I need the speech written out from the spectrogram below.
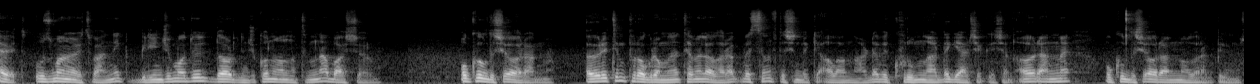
Evet, uzman öğretmenlik 1. modül 4. konu anlatımına başlıyorum. Okul dışı öğrenme. Öğretim programını temel alarak ve sınıf dışındaki alanlarda ve kurumlarda gerçekleşen öğrenme okul dışı öğrenme olarak bilinir.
